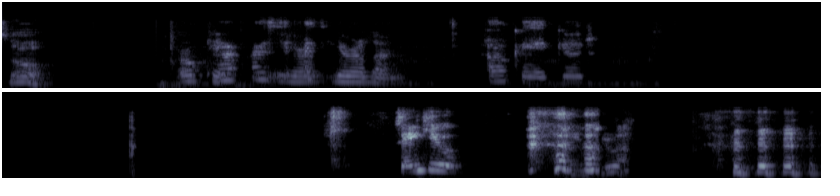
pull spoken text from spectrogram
so Okay, I- I thi- I you're, thi- you're alone. Okay, good. Thank you. thank you.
